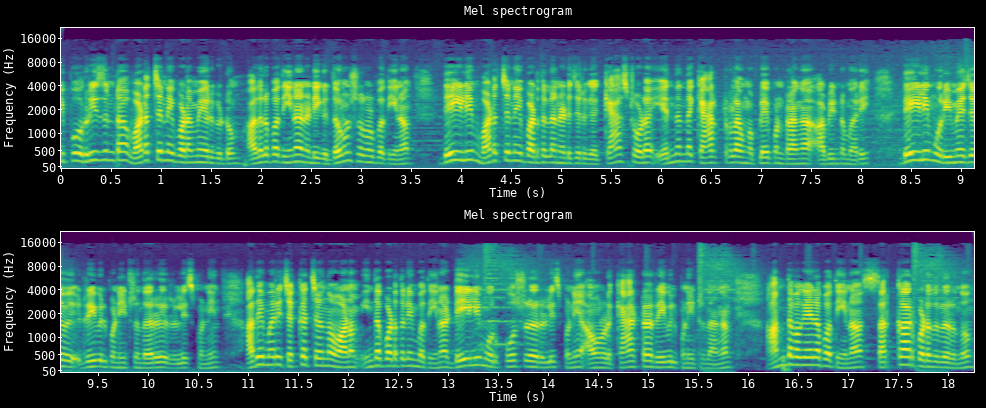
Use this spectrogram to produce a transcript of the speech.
இப்போ ரீசெண்டாக வடச்சென்னை படமே இருக்கட்டும் அதில் பார்த்தீங்கன்னா நடிகர் தனுஷ் அவர்கள் பார்த்தீங்கன்னா டெய்லியும் வடச்சென்னை படத்தில் நடிச்சிருக்க கேஸ்டோட எந்தெந்த கேரக்டரில் அவங்க ப்ளே பண்ணுறாங்க அப்படின்ற மாதிரி டெய்லியும் ஒரு இமேஜை ரீவில் பண்ணிட்டு இருந்தாரு ரிலீஸ் பண்ணி அதே மாதிரி செக்கச்சந்த வானம் இந்த படத்துலையும் பார்த்தீங்கன்னா டெய்லியும் ஒரு போஸ்டர் ரிலீஸ் பண்ணி அவங்களோட கேரக்டர் ரீவில் பண்ணிட்டு இருந்தாங்க. அந்த வகையில் பார்த்தீங்கன்னா சர்க்கார் படத்துல இருந்தும்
